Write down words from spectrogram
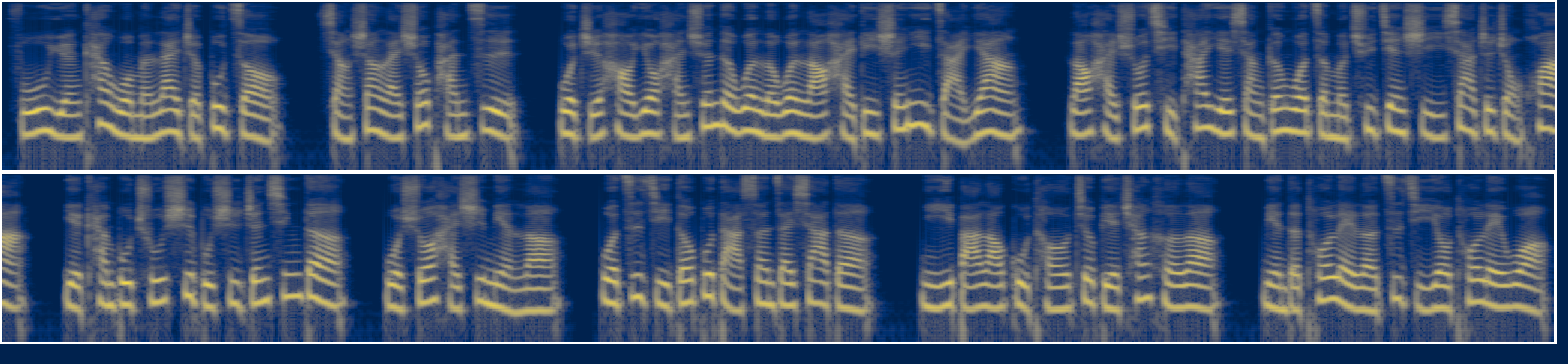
服务员看我们赖着不走，想上来收盘子，我只好又寒暄的问了问老海弟生意咋样。老海说起他也想跟我怎么去见识一下这种话，也看不出是不是真心的。我说还是免了，我自己都不打算再下的。你一把老骨头就别掺和了，免得拖累了自己又拖累我。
